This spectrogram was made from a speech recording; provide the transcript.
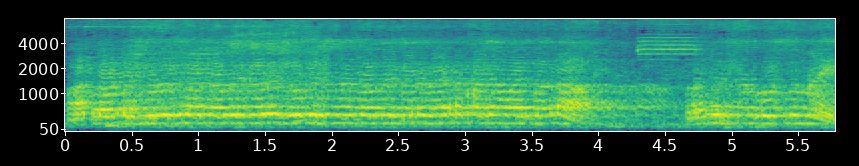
ఆ తర్వాత సూర్యకుమార్ చౌదరి గారు శివకృష్ణ చౌదరి గారు వేటపాలెం వారి పట్ల ప్రదర్శన కూర్చున్నాయి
